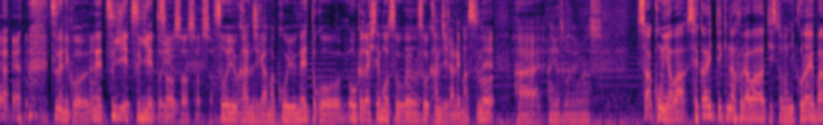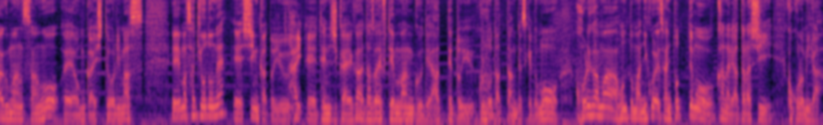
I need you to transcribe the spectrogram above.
常にこうね次へ次へというそうそうそうそう。そういう感じがまあこういうねとこをお伺いしてもすごうん。いすごい感じられます。ね。はい。ありがとうございますさあ今夜は世界的なフラワーアーティストのニコライ・バーグマンさんを、えーお迎えしております、えーまあ、先ほどね「えー進化」という、はい。えー展示会が太宰府天満宮であってということだったんですけども、これがまあ本当まあニコライさんにとってもかなり新しい試みが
